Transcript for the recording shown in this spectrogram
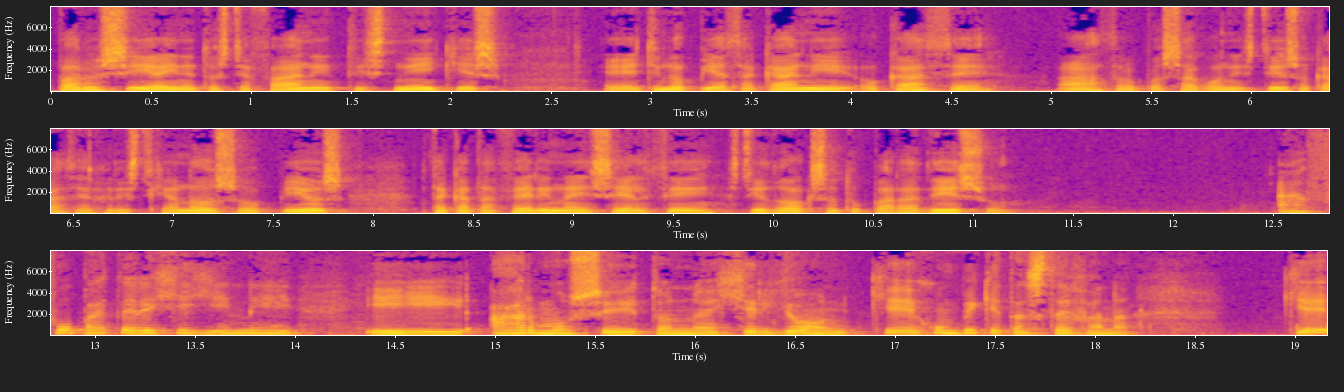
παρουσία. Είναι το στεφάνι της νίκης, ε, την οποία θα κάνει ο κάθε άνθρωπος αγωνιστής, ο κάθε χριστιανός, ο οποίος θα καταφέρει να εισέλθει στη δόξα του παραδείσου αφού πάτερ έχει γίνει η άρμωση των χεριών και έχουν μπει και τα στέφανα και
